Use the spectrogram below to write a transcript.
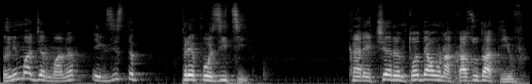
În limba germană există prepoziții care cer întotdeauna cazul dativ,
